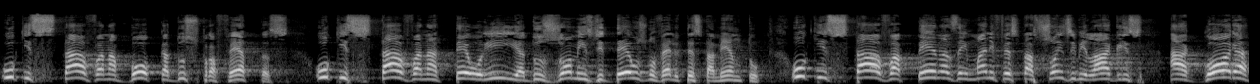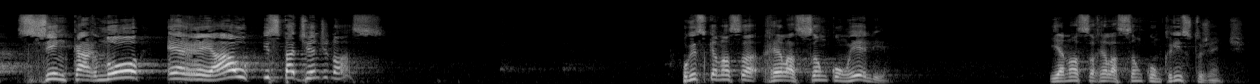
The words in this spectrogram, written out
o que estava na boca dos profetas, o que estava na teoria dos homens de Deus no Velho Testamento, o que estava apenas em manifestações e milagres, agora se encarnou, é real, está diante de nós. Por isso que a nossa relação com Ele e a nossa relação com Cristo, gente,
